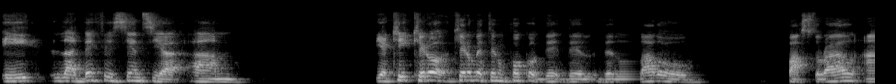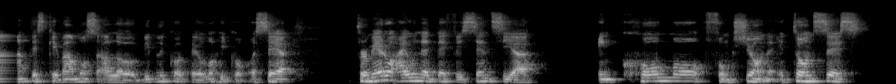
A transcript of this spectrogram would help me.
y la deficiencia, y aquí quiero, quiero meter un poco del lado pastoral antes que vamos a lo bíblico teológico. O sea, primero hay una deficiencia en cómo funciona. Entonces,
